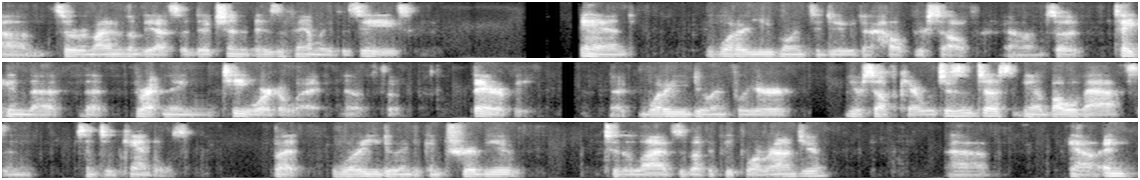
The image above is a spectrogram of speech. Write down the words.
Um, so reminding them, yes, addiction is a family disease, and what are you going to do to help yourself? Um, so taking that that threatening T word away. You know, so therapy. Like, what are you doing for your your self care, which isn't just you know bubble baths and scented candles, but what are you doing to contribute to the lives of other people around you? Uh, you know, and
